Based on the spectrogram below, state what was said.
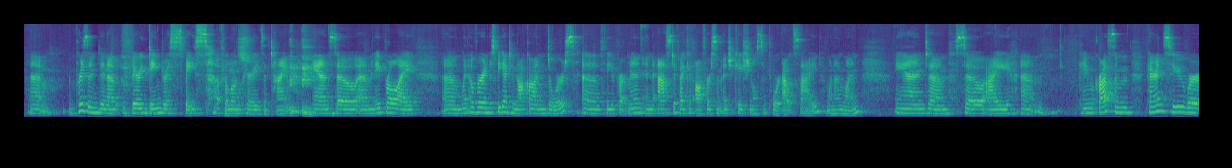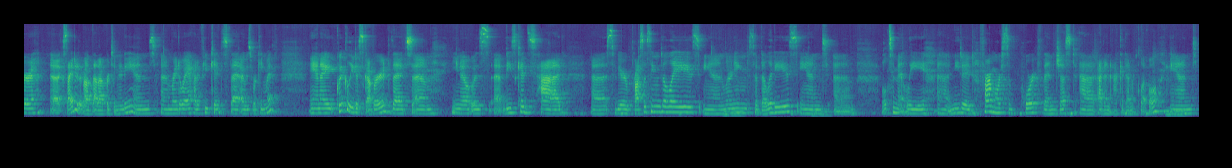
um, imprisoned in a very dangerous space for long periods of time. and so um, in April, I um, went over and just began to knock on doors of the apartment and asked if I could offer some educational support outside, one on one. And um, so I um, came across some parents who were uh, excited about that opportunity, and um, right away I had a few kids that I was working with. And I quickly discovered that, um, you know, it was uh, these kids had uh, severe processing delays and learning disabilities, and um, ultimately uh, needed far more support than just uh, at an academic level. And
